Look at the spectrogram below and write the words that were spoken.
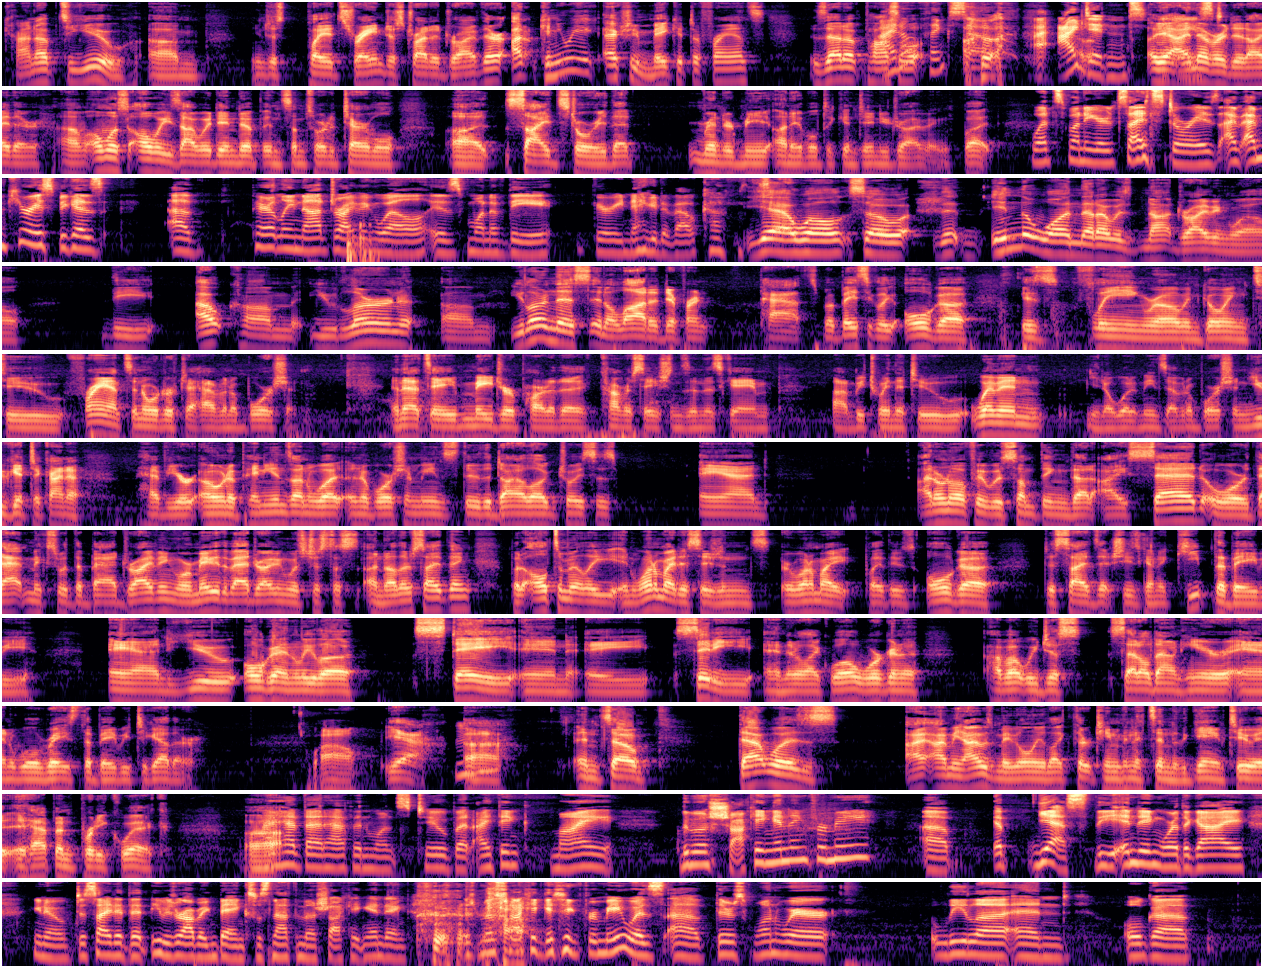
kind of up to you. Um, you just play it straight and just try to drive there. Can you actually make it to France? Is that a possible? I don't think so. I, I didn't. Oh, yeah, I least. never did either. Um, almost always, I would end up in some sort of terrible uh, side story that rendered me unable to continue driving. But What's one of your side stories? I'm, I'm curious because uh, apparently not driving well is one of the very negative outcomes. yeah, well, so the, in the one that I was not driving well, the outcome you learn um, you learn this in a lot of different paths, but basically Olga is fleeing Rome and going to France in order to have an abortion. And that's a major part of the conversations in this game uh, between the two women. You know what it means to have an abortion. You get to kind of have your own opinions on what an abortion means through the dialogue choices. And I don't know if it was something that I said or that mixed with the bad driving, or maybe the bad driving was just a s another side thing. But ultimately, in one of my decisions or one of my playthroughs, Olga decides that she's going to keep the baby, and you, Olga and Leela, stay in a city, and they're like, "Well, we're gonna. How about we just settle down here and we'll raise the baby together." Wow. Yeah. Uh, and so that was, I, I mean, I was maybe only like 13 minutes into the game too. It, it happened pretty quick. I had that happen once too, but I think my the most shocking ending for me, uh, uh, yes, the ending where the guy, you know, decided that he was robbing banks was not the most shocking ending. the most shocking ending for me was uh, there's one where Leela and Olga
